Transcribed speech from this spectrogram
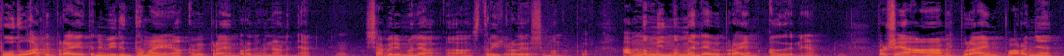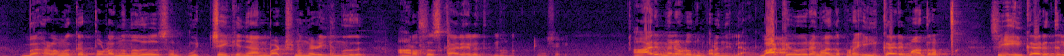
പൊതു അഭിപ്രായത്തിന് വിരുദ്ധമായ അഭിപ്രായം പറഞ്ഞവനാണ് ഞാൻ. ശബരിമല സ്ത്രീ പ്രവേശം വന്നപ്പോൾ അന്നും ഇന്നും എന്റെ അഭിപ്രായം അത് തന്നെയാണ്. പക്ഷേ ആ അഭിപ്രായം പറഞ്ഞ് ബഹളമൊക്കെ തുടങ്ങുന്ന ദിവസം ഉച്ചയ്ക്ക് ഞാൻ ഭക്ഷണം കഴിക്കുന്നത് ആർ എസ് എസ് കാര്യാലയത്തിൽ നിന്നാണ്. ശരി. ആരും എന്നോടൊന്നും പറഞ്ഞില്ല. ബാക്കി വിവരങ്ങളൊക്കെ പറയും ഈ കാര്യം മാത്രം ഈ കാര്യത്തിൽ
